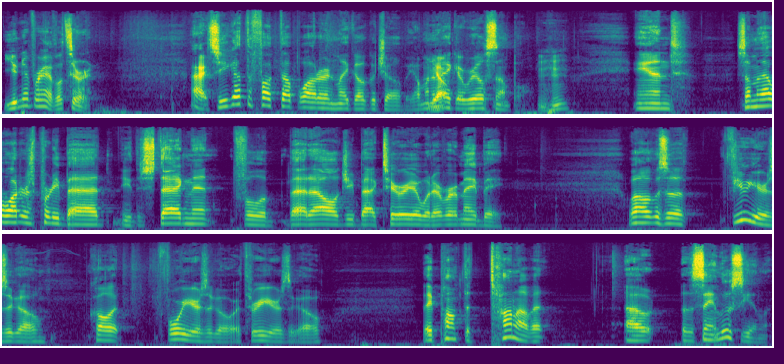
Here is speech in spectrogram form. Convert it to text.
You never have. Let's hear it. All right, so you got the fucked up water in Lake Okeechobee. I'm going to Yep. make it real simple. Mm-hmm. And some of that water is pretty bad, either stagnant, full of bad algae, bacteria, whatever it may be. Well, it was a few years ago, call it four years ago or three years ago, they pumped a ton of it out of the St. Lucie Inlet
